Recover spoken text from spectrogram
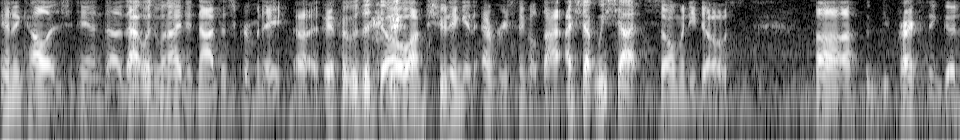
and in college, and uh, that was when I did not discriminate. Uh, if it was a doe, I'm shooting it every single time. I shot. We shot so many does, uh, practicing good,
